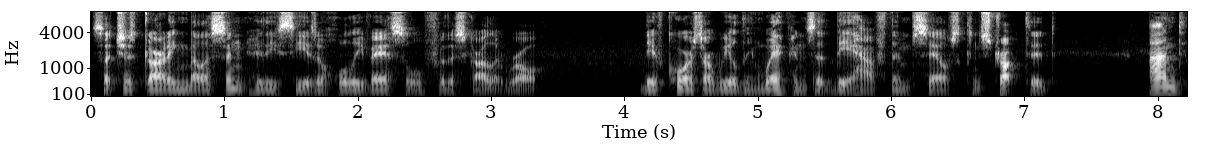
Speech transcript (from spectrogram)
such as guarding Millicent, who they see as a holy vessel for the Scarlet Rot. They, of course, are wielding weapons that they have themselves constructed, and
